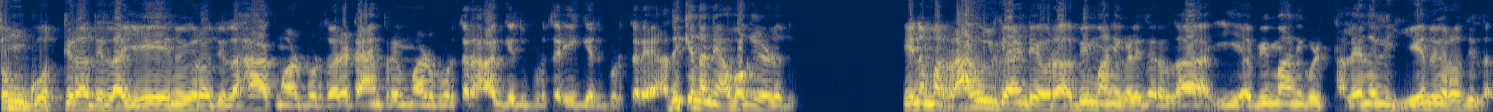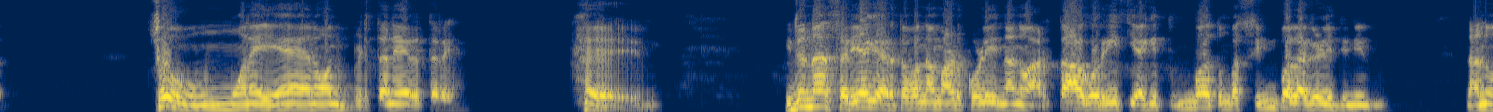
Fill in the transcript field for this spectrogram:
ಸುಮ್ ಗೊತ್ತಿರೋದಿಲ್ಲ, ಏನು ಇರೋದಿಲ್ಲ ಹಾಕ್ ಮಾಡ್ಬಿಡ್ತಾರೆ ಟೈಮ್ ಫ್ರೇಮ್ ಮಾಡ್ಬಿಡ್ತಾರೆ, ಹಾಗೆ ಗೆದ್ದು ಬಿಡ್ತಾರೆ ಈಗ ಗೆದ್ದು ಬಿಡ್ತಾರೆ ಅದಕ್ಕೆ ನಾನು ಯಾವಾಗ್ಲೂ ಹೇಳೋದು, ಈ ನಮ್ಮ ರಾಹುಲ್ ಗಾಂಧಿ ಅವರ ಅಭಿಮಾನಿಗಳಿದಾರಲ್ಲ, ಈ ಅಭಿಮಾನಿಗಳ ತಲೆನಲ್ಲಿ ಏನು ಇರೋದಿಲ್ಲ. ಸುಮ್ಮನೆ ಏನೋ ಒಂದ್ ಬಿಡ್ತಾನೆ ಇರ್ತಾರೆ. ಇದನ್ನ ಸರಿಯಾಗಿ ಅರ್ಥವನ್ನ ಮಾಡ್ಕೊಳ್ಳಿ. ನಾನು ಅರ್ಥ ಆಗೋ ರೀತಿಯಾಗಿ ತುಂಬಾ ತುಂಬಾ ಸಿಂಪಲ್ ಆಗಿ ಹೇಳಿದ್ದೀನಿ. ನಾನು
